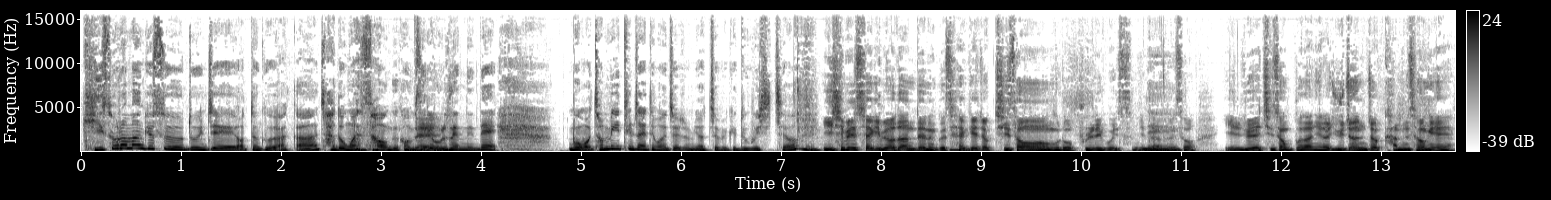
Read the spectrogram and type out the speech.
기소로만 교수도 이제 어떤 그 아까 자동 완성 그 검색에 네. 올랐는데 뭐 전민기 팀장한테 먼저 좀 여쭤볼게요. 누구시죠? 네. 21세기 몇 안 되는 그 세계적 지성으로 불리고 있습니다. 네. 그래서 인류의 지성뿐 아니라 유전적 감성에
